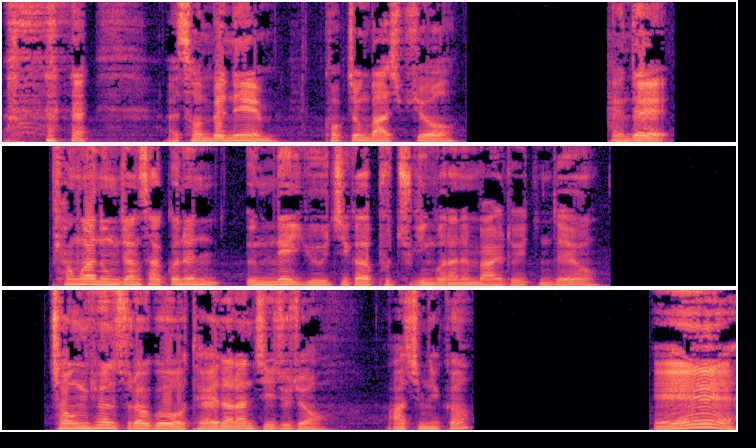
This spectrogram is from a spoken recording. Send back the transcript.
아, 선배님, 걱정 마십시오. 근데 평화농장 사건은 읍내 유지가 부추긴 거라는 말도 있던데요. 정현수라고 대단한 지주죠. 아십니까? 예,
